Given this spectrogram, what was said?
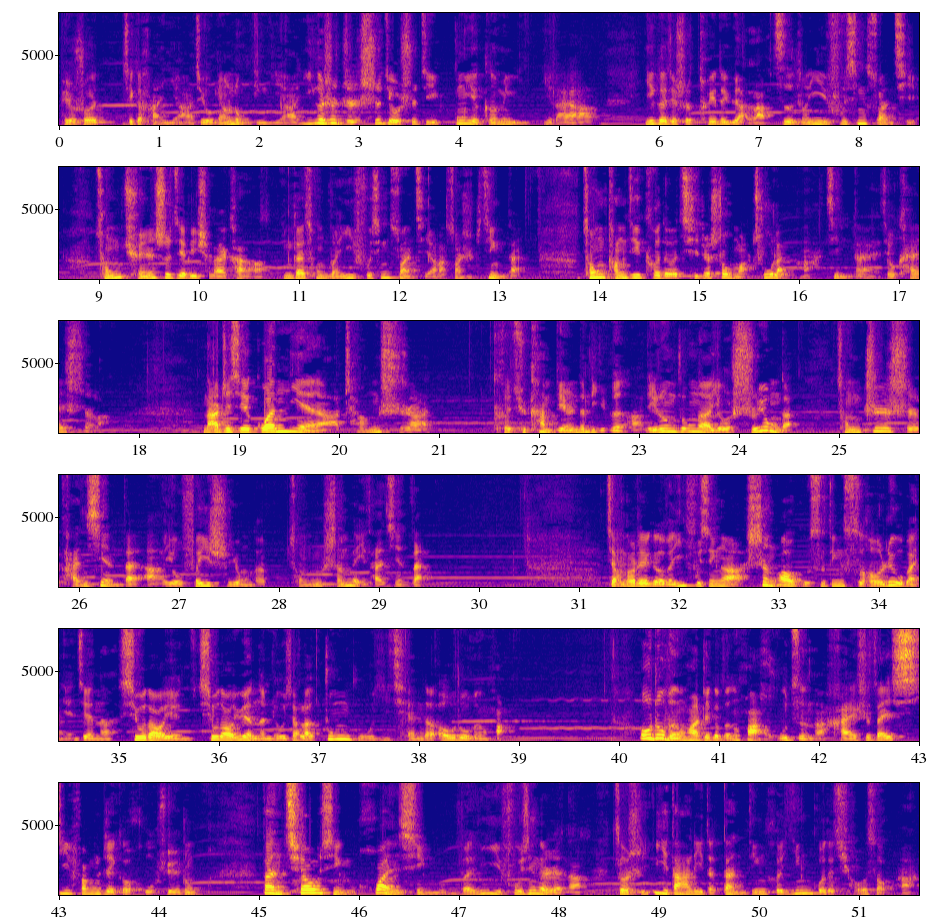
比如说这个含义啊，就有两种定义啊，一个是指十九世纪工业革命以来啊，一个就是推得远了，自文艺复兴算起。从全世界历史来看啊，应该从文艺复兴算起啊，算是近代。从堂吉诃德骑着瘦马出来啊，近代就开始了。拿这些观念啊、常识啊，可去看别人的理论啊，理论中呢有实用的，从知识谈现代啊，有非实用的，从审美谈现在。讲到这个文艺复兴啊，圣奥古斯丁死后六百年间呢，修道院修道院呢留下了中古以前的欧洲文化。欧洲文化这个文化胡子呢，还是在西方这个虎穴中，但敲醒唤醒文艺复兴的人呢，则是意大利的但丁和英国的乔叟啊。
